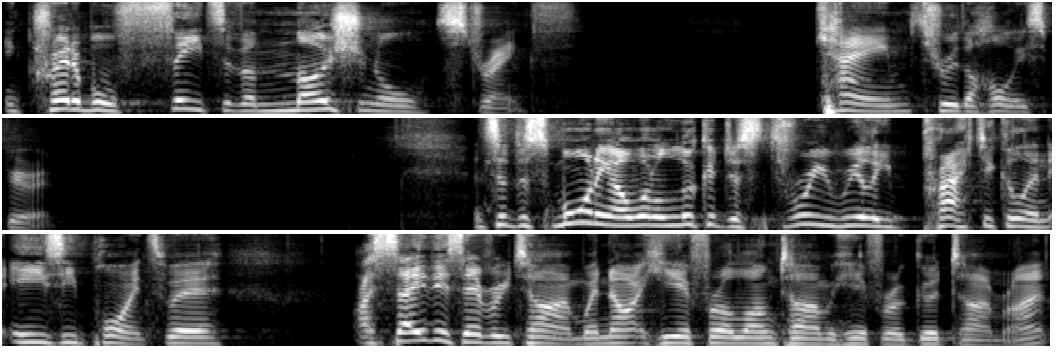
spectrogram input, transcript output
incredible feats of emotional strength, came through the Holy Spirit. And so this morning, I want to look at just three really practical and easy points where I say this every time. We're not here for a long time, we're here for a good time, right?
